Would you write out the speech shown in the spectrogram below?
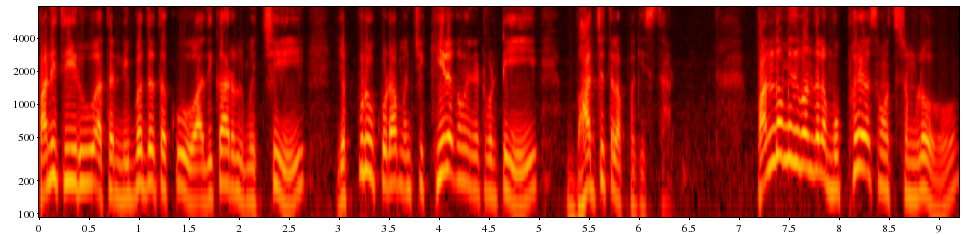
పనితీరు అతని నిబద్ధతకు అధికారులు మెచ్చి ఎప్పుడూ కూడా మంచి కీలకమైనటువంటి బాధ్యతలు అప్పగిస్తారు. పంతొమ్మిది వందల ముప్పై సంవత్సరంలో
